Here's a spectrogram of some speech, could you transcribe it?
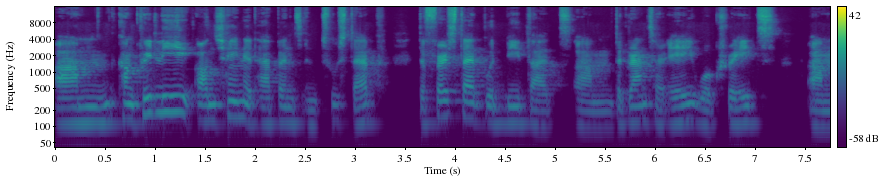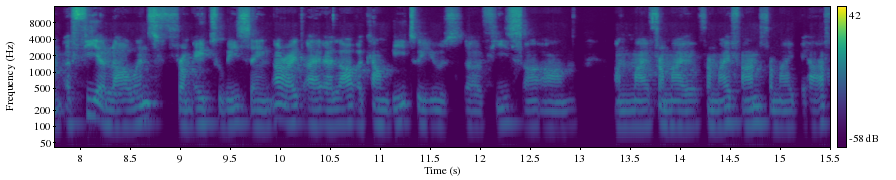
Um, concretely on chain it happens in two steps the first step would be that um, the grantor a will create um, a fee allowance from a to b saying all right i allow account b to use uh, fees on on my from my from my fund from my behalf.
